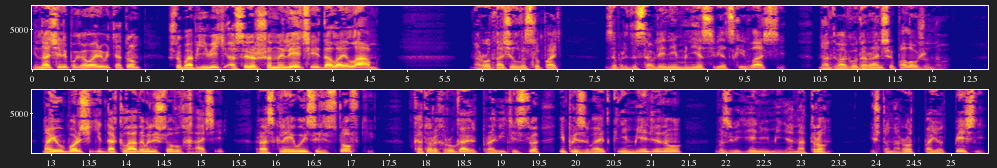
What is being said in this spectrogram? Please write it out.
и начали поговаривать о том, чтобы объявить о совершеннолетии Далай-ламы. Народ начал выступать за предоставление мне светской власти на два года раньше положенного. Мои уборщики докладывали, что в Лхасе расклеиваются листовки, в которых ругают правительство и призывают к немедленному возведению меня на трон, и что народ поет песни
